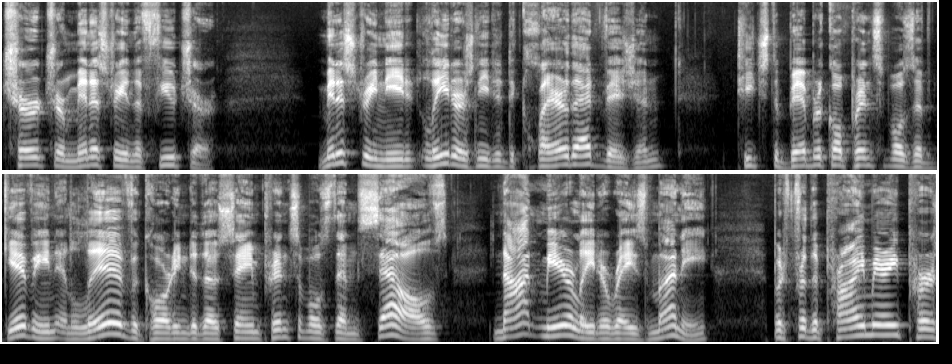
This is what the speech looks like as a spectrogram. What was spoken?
church or ministry in the future. Ministry need, leaders need to declare that vision teach the biblical principles of giving, and live according to those same principles themselves, not merely to raise money, but for the primary pur-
